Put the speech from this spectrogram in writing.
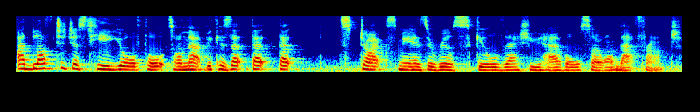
I'd love to just hear your thoughts on that because that that that strikes me as a real skill that you have also on that front.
